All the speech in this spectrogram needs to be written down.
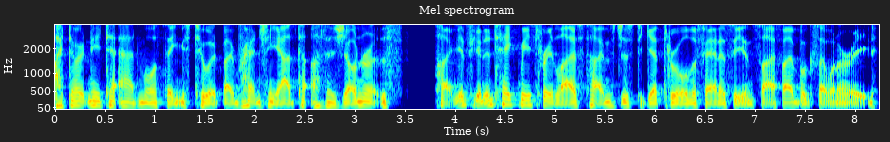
I don't need to add more things to it by branching out to other genres. Like, it's going to take me three lifetimes just to get through all the fantasy and sci fi books I want to read.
